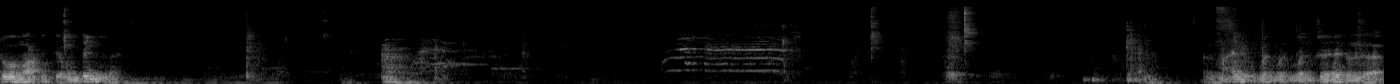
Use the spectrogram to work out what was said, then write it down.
chua ngọt, cái kiểu minh tinh như vậy Ăn mãi vẫn vẫn vẫn chưa hết con nữa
